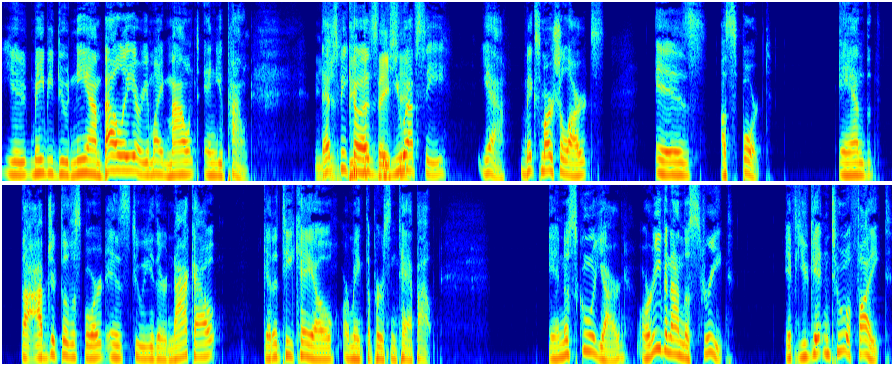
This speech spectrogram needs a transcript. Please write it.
you maybe do knee on belly or you might mount and you pound You that's beat the because the, face in. ufc yeah mixed martial arts is a sport and the object of the sport is to either knock out get a tko or make the person tap out in a schoolyard or even on the street if you get into a fight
